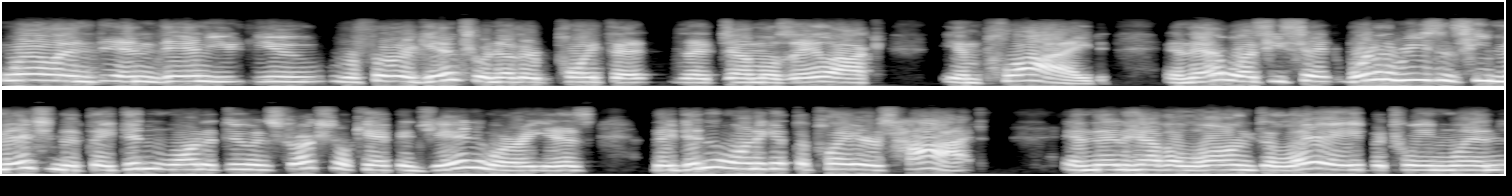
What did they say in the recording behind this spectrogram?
Well, and and then you you refer again to another point that that John Mozeliak implied, and that was he said one of the reasons he mentioned that they didn't want to do instructional camp in January is they didn't want to get the players hot and then have a long delay between when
